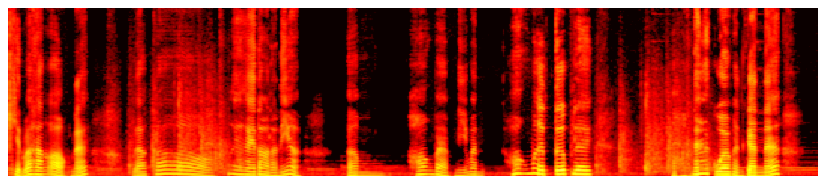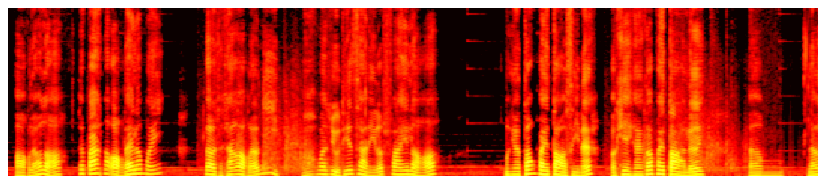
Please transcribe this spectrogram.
เขียนว่าทางออกนะ แล้วก็ยังไงต่อล่ะเนี่ยเอิมห้องแบบนี้มันห้องมืดตึ๊บเลยอ๋อน่ากลัวเหมือนกันนะ ออกแล้วเหรอใช่ปะเราออกได้แล้วไหมเราจะทางออกแล้วนี่อ๋อมาอยู่ที่สถานีรถไฟเหรอมึงจะต้องไปต่อสินะ โอเคงั้นก็ไปต่อเลยเอืม แล้ว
